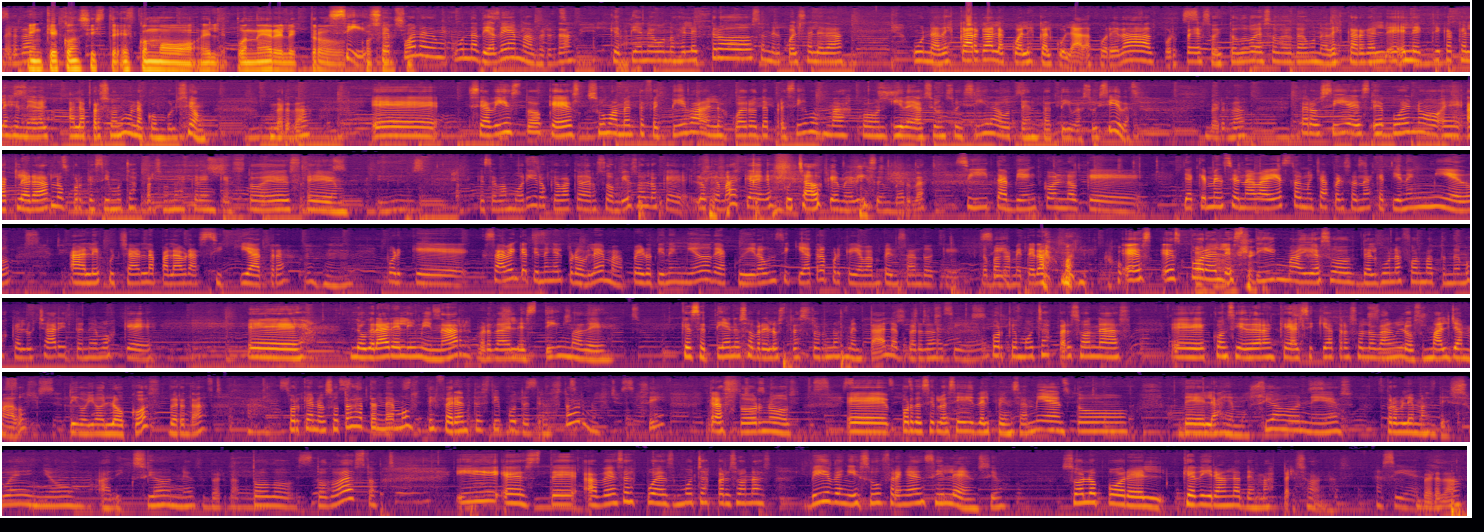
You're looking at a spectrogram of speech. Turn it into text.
¿verdad? ¿En qué consiste? ¿Es como el poner electrodos? Sí, se pone una diadema, ¿verdad? Que tiene unos electrodos en el cual se le da una descarga, la cual es calculada por edad, por peso y todo eso, ¿verdad? Una descarga eléctrica que le genera a la persona una convulsión, ¿verdad? Eh, se ha visto que es sumamente efectiva en los cuadros depresivos, más con ideación suicida o tentativa suicida, ¿verdad? Pero sí es, es bueno eh, aclararlo porque sí muchas personas creen que esto es eh, que se va a morir o que va a quedar zombie. Eso es lo que, lo que más que he escuchado que me dicen, ¿verdad? Sí, también con lo que, ya que mencionaba esto, hay muchas personas que tienen miedo al escuchar la palabra psiquiatra porque saben que tienen el problema, pero tienen miedo de acudir a un psiquiatra porque ya van pensando que los van a meter a manicomio. Es, es por el estigma y eso de alguna forma tenemos que luchar y tenemos que eh, lograr eliminar, ¿verdad? El estigma de que se tiene sobre los trastornos mentales, ¿verdad? Así es. Porque muchas personas eh, consideran que al psiquiatra solo van los mal llamados, digo yo, locos, ¿verdad? Porque nosotros atendemos diferentes tipos de trastornos, ¿sí? Trastornos, eh, por decirlo así, del pensamiento, de las emociones, problemas de sueño, adicciones, ¿verdad? Todo, todo esto. Y este, a veces pues muchas personas viven y sufren en silencio solo por el que dirán las demás personas. Así es. ¿Verdad?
